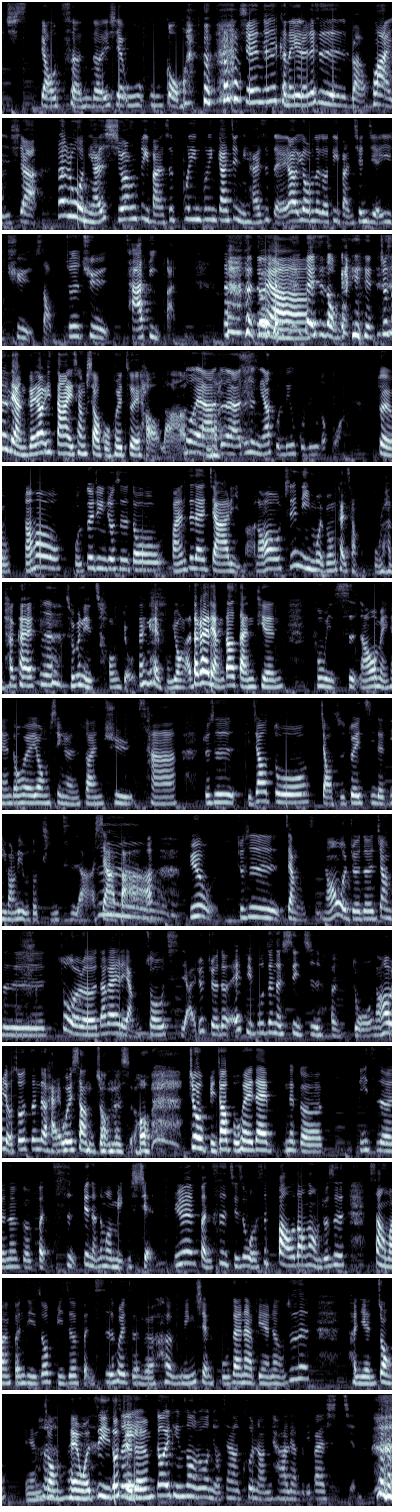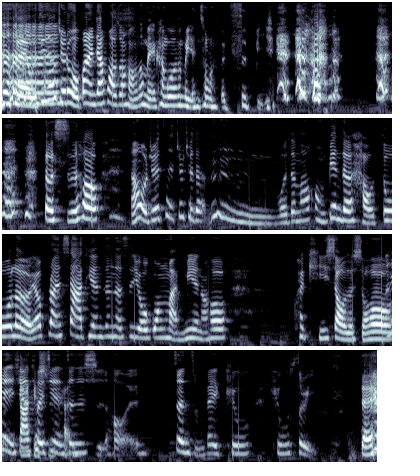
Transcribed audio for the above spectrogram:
表层的一些污污垢嘛，先就是可能有点类似软化一下。那如果你还是希望地板是 bling bling 干净，你还是得要用那个地板清洁液去扫，就是去擦地板。对啊类似这种概念。就是两个要一搭一唱，效果会最好啦。对啊，对啊，就是你要咕溜咕溜的滑。对，然后我最近就是都反正就在家里嘛，然后其实泥膜也不用太常敷了，大概嗯除非你超油，但应该也不用了，大概两到三天敷一次。然后我每天都会用杏仁酸去擦，就是比较多角质堆积的地方，例如说体脂啊、下巴啊，嗯因为就是这样子。然后我觉得这样子做了大概两周起来，就觉得哎，皮肤真的细致很多。然后有时候真的还会上妆的时候，就比较不会在那个。鼻子的那个粉刺变得那么明显，因为粉刺其实我是爆到那种，就是上完粉底之后，鼻子的粉刺会整个很明显浮在那边那种，就是很严重，很严重。嘿，我自己都觉得，各位听众，如果你有这样的困扰，你还有两个礼拜的时间。对我今天觉得我帮人家化妆好像都没看过那么严重的粉刺鼻 的时候，然后我觉得这就觉得，嗯，我的毛孔变得好多了，要不然夏天真的是油光满面，然后快 K 笑的时候，而且你现在推荐正是时候、哎，正准备 Q Q three 对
